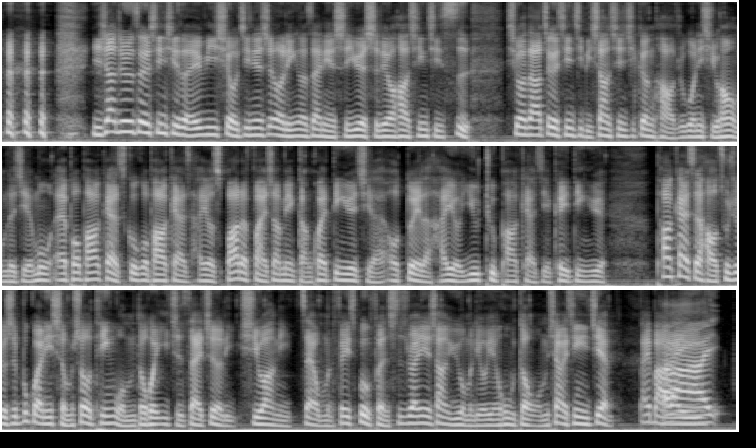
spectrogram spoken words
以上就是这个星期的 AV 秀。今天是二零二三年十一月十六号星期四，希望大家这个星期比上星期更好。如果你喜欢我们的节目，Apple Podcast、Google Podcast 还有 Spotify 上面赶快订阅起来哦。对了，还有 YouTube Podcast 也可以订阅。Podcast 的好处就是，不管你什么时候听，我们都会一直在这里。希望你在我们的 Facebook 粉丝专业上与我们留言互动。我们下个星期见，拜拜。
